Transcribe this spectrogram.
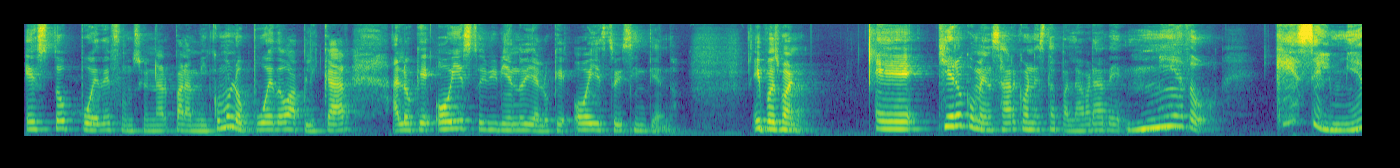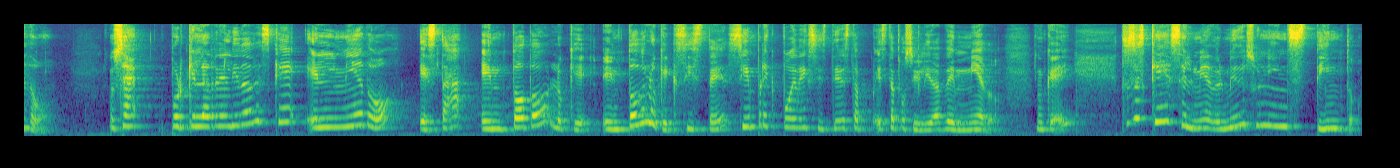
esto puede funcionar para mí, cómo lo puedo aplicar a lo que hoy estoy viviendo y a lo que hoy estoy sintiendo. Y pues bueno, eh, quiero comenzar con esta palabra de miedo. ¿Qué es el miedo? O sea, porque la realidad es que el miedo está en todo lo que, en todo lo que existe, siempre puede existir esta, esta posibilidad de miedo, ¿ok? Entonces, ¿qué es el miedo? El miedo es un instinto.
